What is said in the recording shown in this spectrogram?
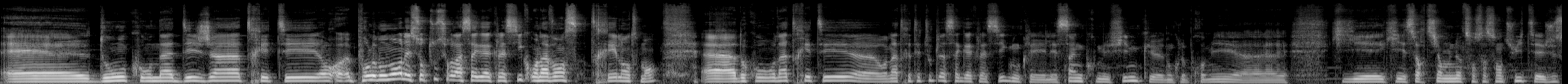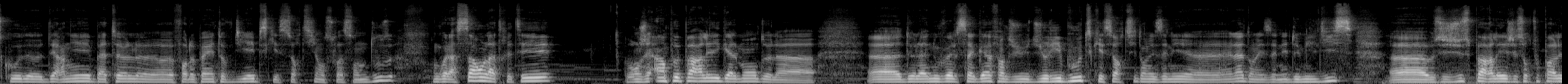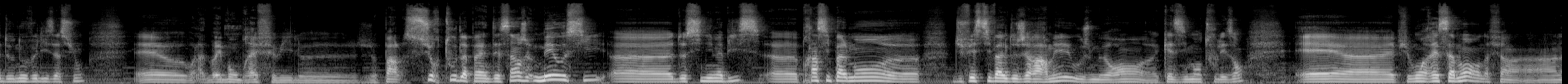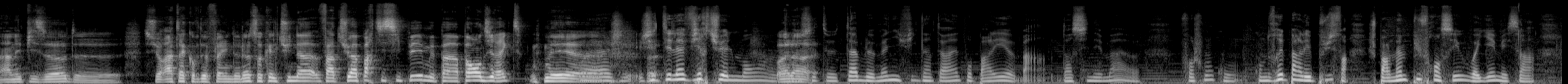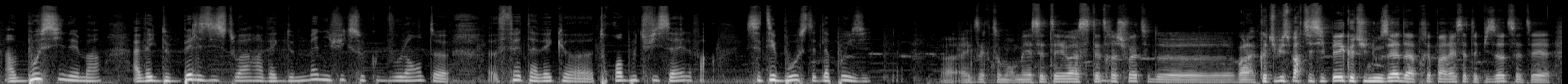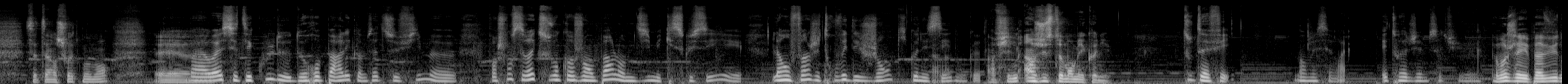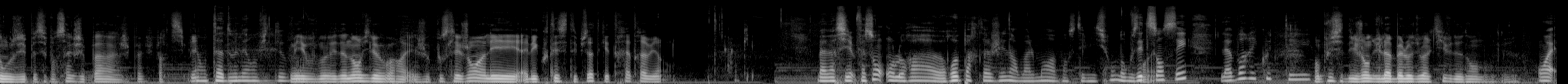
Donc on a déjà traité, pour le moment on est surtout sur la saga classique, on avance très lentement. Donc on a traité, on a traité toute la saga classique, donc les, les cinq premiers films, donc le premier qui est, qui est sorti en 1968 et jusqu'au dernier Battle for the Planet of the Apes qui est sorti en 72. Donc voilà, ça on l'a traité. Bon, j'ai un peu parlé également de la, euh, de la nouvelle saga, enfin du, reboot qui est sorti dans les années euh, là, dans les années 2010. Euh, j'ai juste parlé, j'ai surtout parlé de novelisation. Et voilà, mais bon, bref, oui, je parle surtout de la planète des singes, mais aussi de Cinéma Bis, principalement du festival de Gérardmer où je me rends quasiment tous les ans. Et, puis bon, récemment, on a fait un, épisode sur Attack of the Flying Donuts auquel tu n'as, enfin, tu as participé, mais pas, en direct. Mais j'étais là virtuellement euh, voilà. cette table magnifique d'internet pour parler euh, ben, d'un cinéma euh, franchement qu'on qu devrait parler plus. Enfin, je parle même plus français, vous voyez, mais c'est un, un, beau cinéma avec de belles histoires, avec de magnifiques soucoupes volantes euh, faites avec euh, trois bouts de ficelle. Enfin, c'était beau, c'était de la poésie. Exactement, mais c'était ouais, c'était très chouette de voilà que tu puisses participer, que tu nous aides à préparer cet épisode, c'était c'était un chouette moment. Et euh... Bah ouais, c'était cool de, de, reparler comme ça de ce film. Euh, franchement, c'est vrai que souvent quand j'en parle, on me dit mais qu'est-ce que c'est? Et là enfin, j'ai trouvé des gens qui connaissaient. Voilà. Donc euh... un film injustement méconnu. Tout à fait. Non mais c'est vrai. Et toi, James, tu bah Moi, je l'avais pas vu, donc c'est pour ça que j'ai pas, j'ai pas pu participer. Et on t'a donné envie de le voir. Mais vous m'avez donné envie de le voir, et je pousse les gens à aller, à aller écouter cet épisode qui est très très bien. Bah merci. De toute façon, on l'aura euh, repartagé normalement avant cette émission. Donc vous êtes ouais. censé l'avoir écouté. En plus, il y a des gens du label audioactif dedans. Donc, euh... Ouais.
